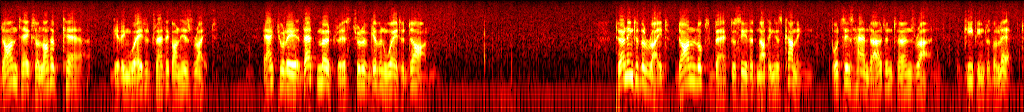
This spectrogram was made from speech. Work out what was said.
Don takes a lot of care, giving way to traffic on his right. Actually, that motorist should have given way to Don. Turning to the right, Don looks back to see that nothing is coming, puts his hand out and turns round, keeping to the left.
